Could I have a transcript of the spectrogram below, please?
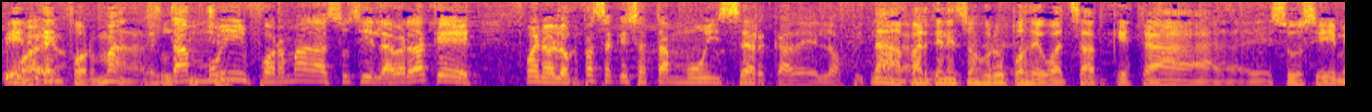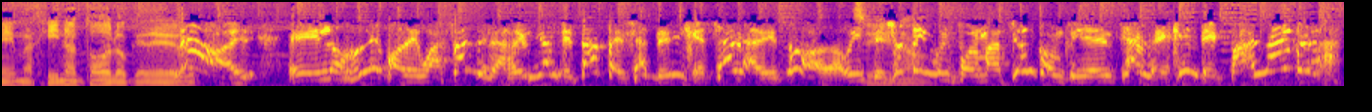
Bien, Bueno, está informada, Está muy che. informada, Susi. La verdad que, bueno, lo que pasa es que ella está muy cerca del hospital. No, aparte en esos grupos de WhatsApp que está eh, Susi, me imagino todo lo que debe. No, en- en los grupos de WhatsApp de la reunión de tata ya te dije, se habla de todo, ¿viste? Sí, Yo no. tengo información confidencial de gente, palabras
